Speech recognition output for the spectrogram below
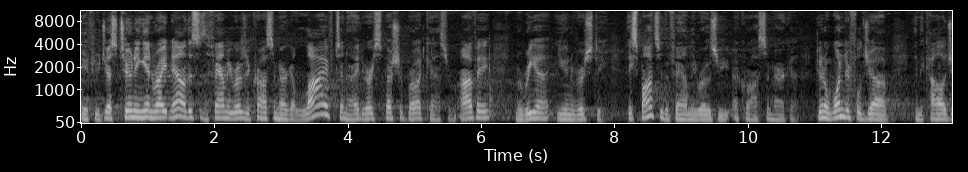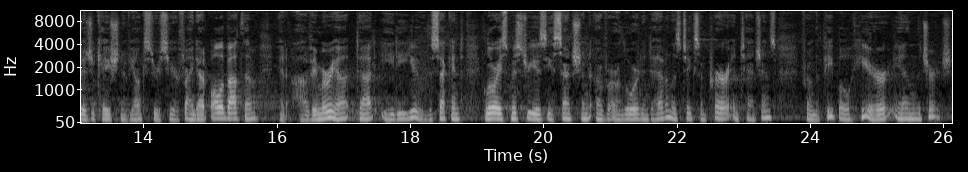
If you're just tuning in right now, this is the Family Rosary Across America live tonight, a very special broadcast from Ave Maria University. They sponsor the Family Rosary across America, doing a wonderful job in the college education of youngsters here. Find out all about them at avemaria.edu. The second glorious mystery is the ascension of our Lord into heaven. Let's take some prayer intentions from the people here in the church.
